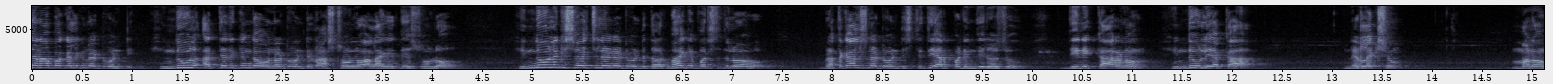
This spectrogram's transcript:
జనాభా కలిగినటువంటి హిందువులు అత్యధికంగా ఉన్నటువంటి రాష్ట్రంలో అలాగే దేశంలో హిందువులకి స్వేచ్ఛ లేనటువంటి దౌర్భాగ్య పరిస్థితిలో బ్రతకాల్సినటువంటి స్థితి ఏర్పడింది ఈరోజు. దీనికి కారణం హిందువుల యొక్క నిర్లక్ష్యం. మనం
